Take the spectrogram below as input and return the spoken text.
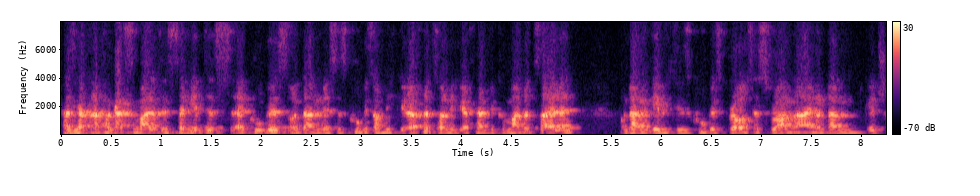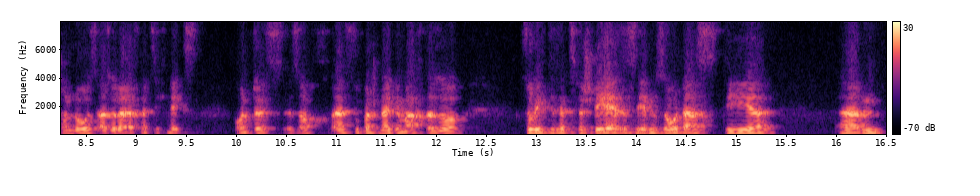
Also ich habe einfach ganz normales installiertes äh, QGIS und dann ist das QGIS auch nicht geöffnet, sondern ich öffne halt die Kommandozeile und dann gebe ich dieses QGIS Process Run ein und dann geht schon los. Also da öffnet sich nichts und das ist auch äh, super schnell gemacht. Also so wie ich das jetzt verstehe, ist es eben so, dass die ähm,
